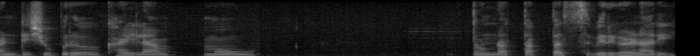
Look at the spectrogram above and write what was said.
पांढरी शुभ्र खायला मऊ. तोंडात टाकताच विरघळणारी.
